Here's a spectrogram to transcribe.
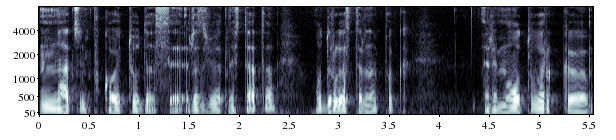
начин по който да се развиват нещата. От друга страна пък remote work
